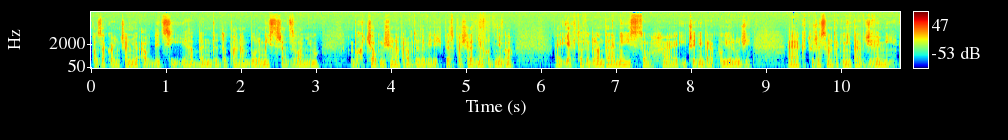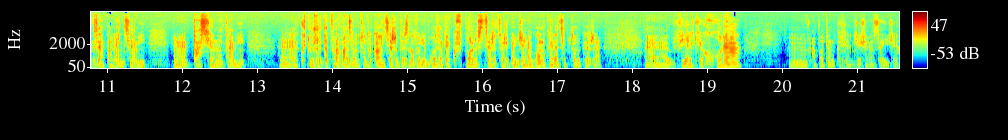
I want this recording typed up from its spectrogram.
po zakończeniu audycji ja będę do pana burmistrza dzwonił, bo chciałbym się naprawdę dowiedzieć bezpośrednio od niego, jak to wygląda na miejscu i czy nie brakuje ludzi, którzy są takimi prawdziwymi zapaleńcami, pasjonatami, którzy doprowadzą to do końca, żeby znowu nie było tak jak w Polsce, że coś będzie na gumkę, recepturkę, że wielkie hura, mm, a potem to się gdzieś rozejdzie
